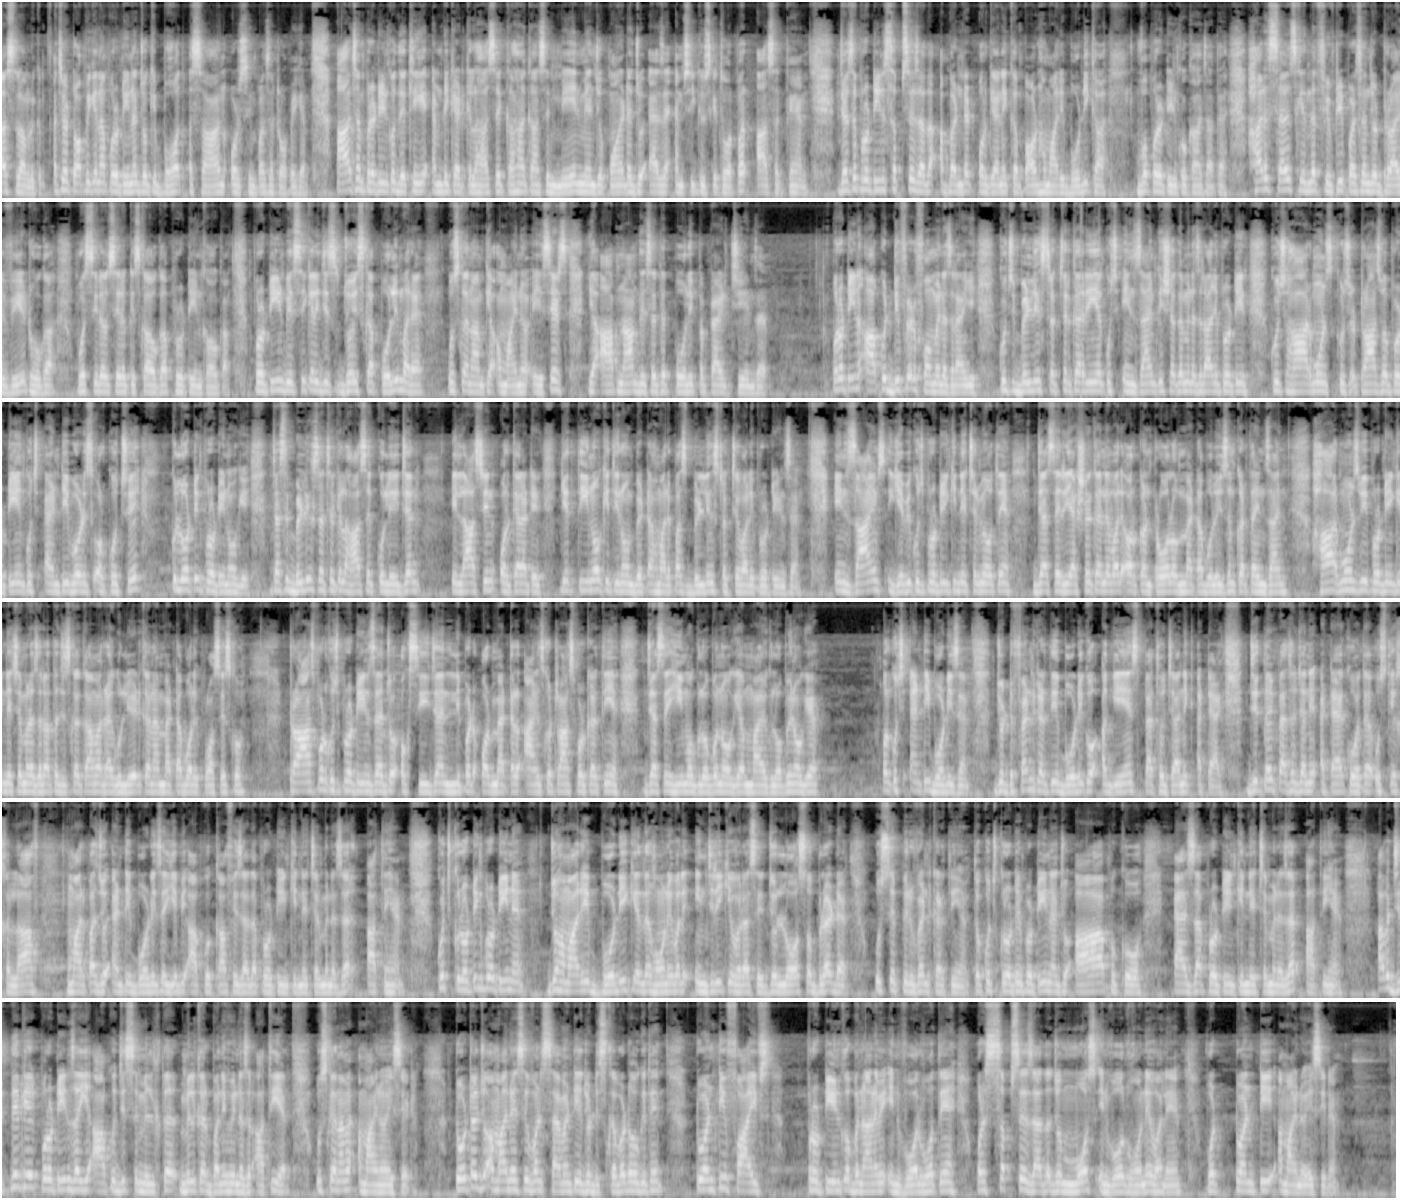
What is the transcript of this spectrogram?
अस्सलाम वालेकुम। अच्छा टॉपिक है ना प्रोटीन है, जो कि बहुत आसान और सिंपल सा टॉपिक है। आज हम प्रोटीन को देखेंगे एम डी कैट के लिहाज से, कहाँ कहाँ से मेन मेन जो पॉइंट है, जो as a M C Qs के तौर पर आ सकते हैं। जैसे प्रोटीन सबसे ज़्यादा अबंडेंट ऑर्गेनिक कंपाउंड हमारी बॉडी का, वो प्रोटीन को कहा जाता है। हर सेल्स के अंदर फिफ्टी परसेंट जो ड्राई वेट होगा, वो सिर्फ़ सिर्फ़ किसका होगा? प्रोटीन का होगा। प्रोटीन बेसिकली जिस, जो इसका पोलीमर है, उसका नाम क्या? अमाइनो एसिड्स या आप नाम दे सकते हैं पोलीपेप्टाइड चेंज है। प्रोटीन आपको डिफरेंट फॉर्म में नज़र आएँगी। कुछ बिल्डिंग स्ट्रक्चर कर रही हैं, कुछ इंजाइम की शक्ल में नज़र आ रही प्रोटीन कुछ हारमोन्स कुछ ट्रांसफ़र प्रोटीन कुछ एंटीबॉडीज़ और कुछ क्लोटिंग प्रोटीन होगी। जैसे बिल्डिंग स्ट्रक्चर के लिहाज से कोलेजन इलास्टिन और कैराटिन, ये तीनों की तीनों बेटा हमारे पास बिल्डिंग स्ट्रक्चर वाली प्रोटीन्स हैं। इंजाइम्स ये भी कुछ प्रोटीन की नेचर में होते हैं, जैसे रिएक्शन करने वाले और कंट्रोल ऑफ़ मेटाबॉलिज्म करता है इंजाइम हार्मोन्स भी प्रोटीन की नेचर में नज़र आता है, जिसका काम है रेगुलेट करना मेटाबॉलिक प्रोसेस को। ट्रांसपोर्ट कुछ प्रोटीन्स हैं जो ऑक्सीजन लिपड और मेटल आयंस को ट्रांसपोर्ट करती हैं, जैसे हीमोग्लोबिन हो गया मायोग्लोबिन हो गया। और कुछ एंटीबॉडीज़ हैं, जो डिफेंड करती है बॉडी को अगेंस्ट पैथोजेनिक अटैक जितना भी पैथोजेनिक अटैक होता है, उसके ख़िलाफ़ हमारे पास जो एंटीबॉडीज़ है, ये भी आपको काफ़ी ज़्यादा प्रोटीन की नेचर में नज़र आते हैं। कुछ क्लोटिंग प्रोटीन है, जो हमारी बॉडी के अंदर होने वाले इंजरी की वजह से, जो लॉस ऑफ़ ब्लड है, उससे प्रिवेंट करती हैं। तो कुछ क्लोटिंग प्रोटीन है, जो आपको एज अ प्रोटीन की नेचर में नज़र आती हैं। अब जितने भी प्रोटीन्स है, ये आपको जिससे मिलकर मिलकर बनी हुई नज़र आती है, उसका नाम है अमाइनो एसिड। टोटल जो अमाइनो एसिड वन सेवेंटी जो डिस्कवर्ड हो गए थे, ट्वेंटी फाइव प्रोटीन को बनाने में इन्वॉल्व होते हैं और सबसे ज़्यादा जो मोस्ट इन्वॉल्व होने वाले हैं, वो ट्वेंटी अमाइनो एसिड हैं।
